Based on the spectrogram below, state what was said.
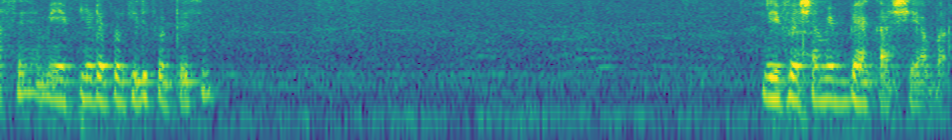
আছে, আমি অ্যাপ্লিয়েটের উপর ক্লিক করতেছি। রিফ্রেশ আমি ব্যাক আসি আবার।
